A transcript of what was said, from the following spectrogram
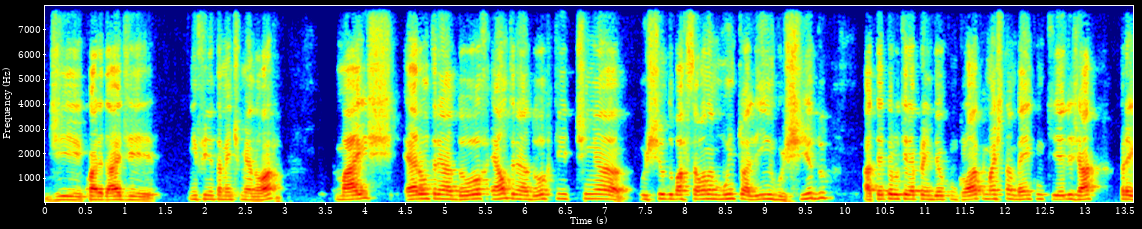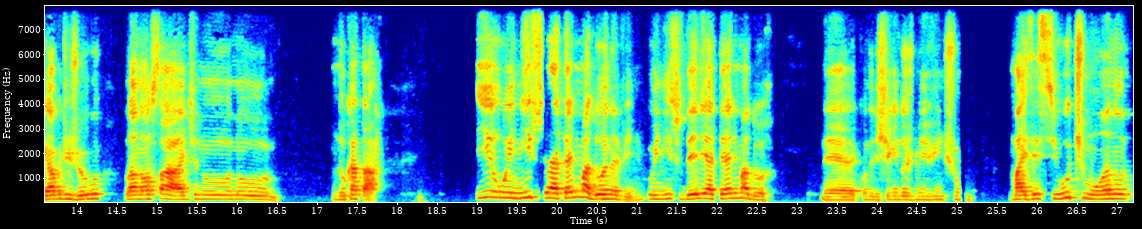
de qualidade infinitamente menor, mas era um treinador, é um treinador que tinha o estilo do Barcelona muito ali enrustido, até pelo que ele aprendeu com o Klopp, mas também com que ele já pregava de jogo lá no Al-Saad no, no, no Catar. E o início é até animador, né, Vini? O início dele é até animador, né, quando ele chega em 2021. Mas esse último ano,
